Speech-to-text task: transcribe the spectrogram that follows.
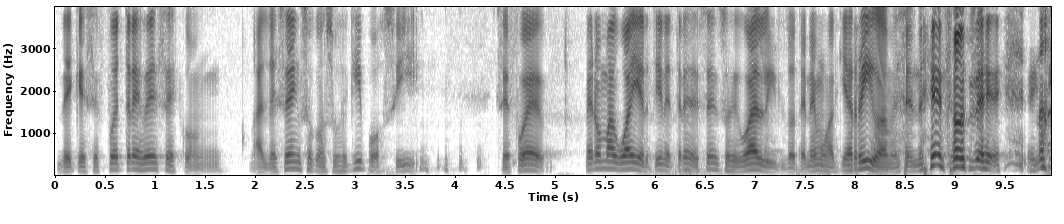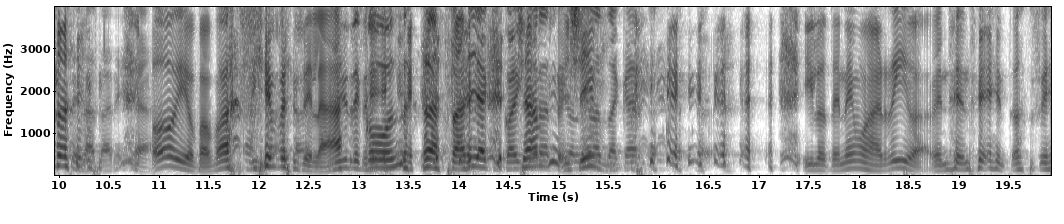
de que se fue tres veces con, al descenso con sus equipos. Sí, se fue Pero Maguire tiene tres descensos igual y lo tenemos aquí arriba, ¿me entendés? Entonces, no, Existe la tarea. obvio, papá, siempre se la hace. ¿Viste cómo sabía que lo Championship. iba a sacar? y lo tenemos arriba, ¿me entendés? Entonces,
